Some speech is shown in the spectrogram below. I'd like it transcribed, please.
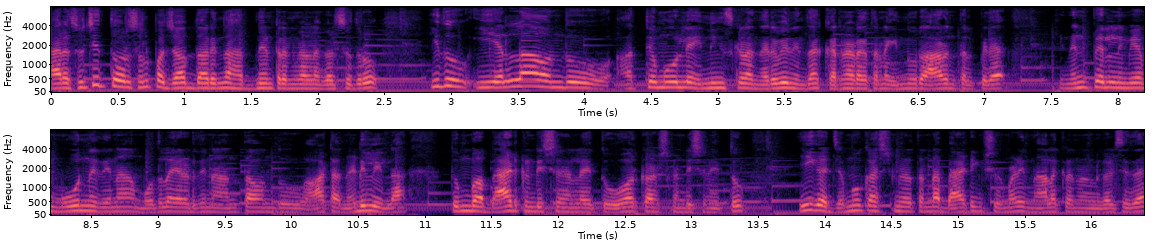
ಆದರೆ ಸುಚಿತ್ ಅವರು ಸ್ವಲ್ಪ ಜವಾಬ್ದಾರಿಯಿಂದ ಹದಿನೆಂಟು ರನ್ಗಳನ್ನ ಗಳಿಸಿದ್ರು. ಇದು ಈ ಎಲ್ಲ ಒಂದು ಅತ್ಯಮೂಲ್ಯ ಇನ್ನಿಂಗ್ಸ್ಗಳ ನೆರವಿನಿಂದ ಕರ್ನಾಟಕ ತಂಡ ಇನ್ನೂರ ಆರನ್ನು ತಲುಪಿದೆ. ನೆನಪಿರಲಿ ನಿಮಗೆ ಮೂರನೇ ದಿನ, ಮೊದಲ ಎರಡು ದಿನ ಅಂತ ಒಂದು ಆಟ ನಡೀಲಿಲ್ಲ. ತುಂಬ ಬ್ಯಾಡ್ ಕಂಡೀಷನ್ ಎಲ್ಲ ಇತ್ತು ಓವರ್ ಕಾಸ್ಟ್ ಕಂಡೀಷನ್ ಇತ್ತು. ಈಗ ಜಮ್ಮು ಕಾಶ್ಮೀರ ತಂಡ ಬ್ಯಾಟಿಂಗ್ ಶುರು ಮಾಡಿ ನಾಲ್ಕು ರನ್ ಗಳಿಸಿದೆ.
